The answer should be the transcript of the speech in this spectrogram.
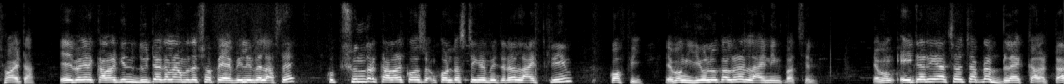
ছয়টা। এই ব্যাগের কালার কিন্তু দুইটা কালার আমাদের শপে অ্যাভেলেবেল আছে। খুব সুন্দর কালার কন্ট্রাস্টিং এর ভিতরে লাইট ক্রিম কফি এবং ইয়েলো কালারের লাইনিং পাচ্ছেন। এবং এইটারই আছে হচ্ছে আপনার ব্ল্যাক কালারটা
